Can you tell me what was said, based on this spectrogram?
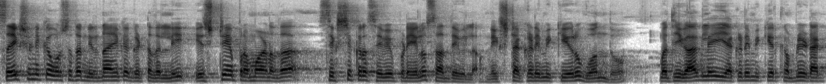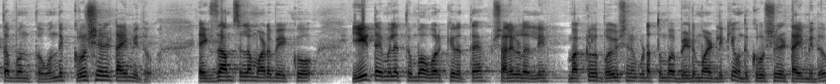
ಶೈಕ್ಷಣಿಕ ವರ್ಷದ ನಿರ್ಣಾಯಕ ಘಟ್ಟದಲ್ಲಿ ಎಷ್ಟೇ ಪ್ರಮಾಣದ ಶಿಕ್ಷಕರ ಸೇವೆ ಪಡೆಯಲು ಸಾಧ್ಯವಿಲ್ಲ. ನೆಕ್ಸ್ಟ್ ಅಕಾಡೆಮಿಕ್ ಇಯರು ಒಂದು. ಮತ್ತು ಈಗಾಗಲೇ ಈ ಅಕಾಡೆಮಿಕ್ ಇಯರ್ ಕಂಪ್ಲೀಟ್ ಆಗ್ತಾ ಬಂತು. ಒಂದು ಕ್ರೂಷಿಯಲ್ ಟೈಮ್ ಇದು. ಎಕ್ಸಾಮ್ಸ್ ಎಲ್ಲ ಮಾಡಬೇಕು. ಈ ಟೈಮಲ್ಲೇ ತುಂಬ ವರ್ಕ್ ಇರುತ್ತೆ ಶಾಲೆಗಳಲ್ಲಿ. ಮಕ್ಕಳ ಭವಿಷ್ಯನ ಕೂಡ ತುಂಬ ಬಿಲ್ಡ್ ಮಾಡಲಿಕ್ಕೆ ಒಂದು ಕ್ರೂಷಿಯಲ್ ಟೈಮ್ ಇದು.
